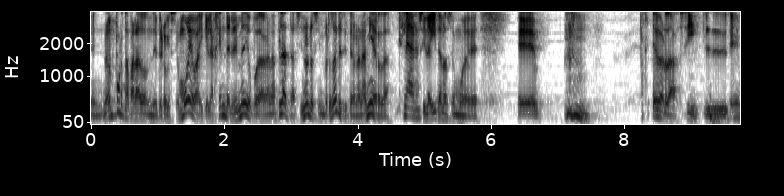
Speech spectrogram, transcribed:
Eh, No importa para dónde, pero que se mueva y que la gente en el medio pueda ganar plata. Si no, los inversores se te van a la mierda Claro. si la guita no se mueve. Eh, Es verdad, sí, es,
